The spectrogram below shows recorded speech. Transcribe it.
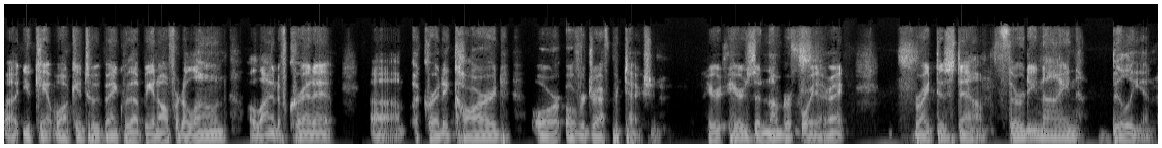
uh, you can't walk into a bank without being offered a loan, a line of credit, uh, a credit card, or overdraft protection. Here, here's a number for you, right? Write this down 39 billion.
